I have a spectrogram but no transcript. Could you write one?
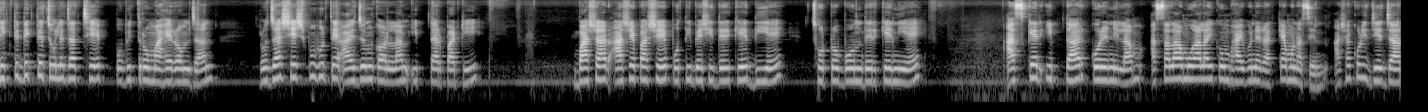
দেখতে দেখতে চলে যাচ্ছে পবিত্র মাহে রমজান। রোজার শেষ মুহূর্তে আয়োজন করলাম ইফতার পার্টি। বাসার আশেপাশে প্রতিবেশীদেরকে দিয়ে, ছোট বোনদেরকে নিয়ে আজকের ইফতার করে নিলাম। আসসালামু আলাইকুম ভাই বোনেরা, কেমন আছেন? আশা করি যে যার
